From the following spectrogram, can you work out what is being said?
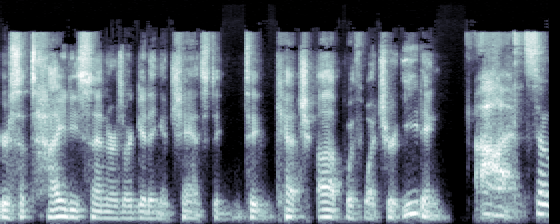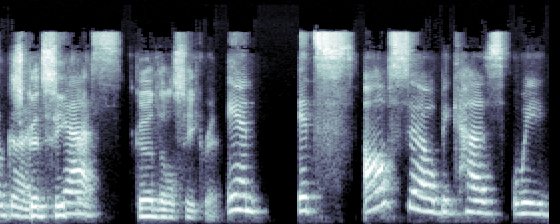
your satiety centers are getting a chance to, to catch up with what you're eating. Ah, oh, so good. It's good secret. Yes. Good little secret. And it's also because we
